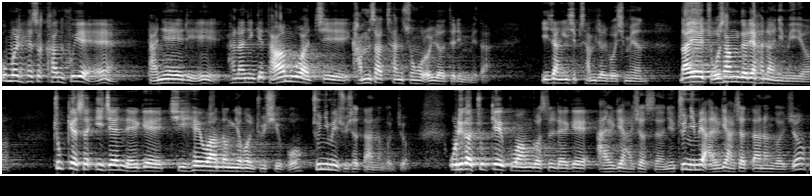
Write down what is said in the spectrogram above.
꿈을 해석한 후에 다니엘이 하나님께 다음과 같이 감사 찬송을 올려드립니다. 2장 23절 보시면 나의 조상들의 하나님이여 주께서 이제 내게 지혜와 능력을 주시고 주님이 주셨다는 거죠. 우리가 주께 구한 것을 내게 알게 하셨으니 주님이 알게 하셨다는 거죠.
